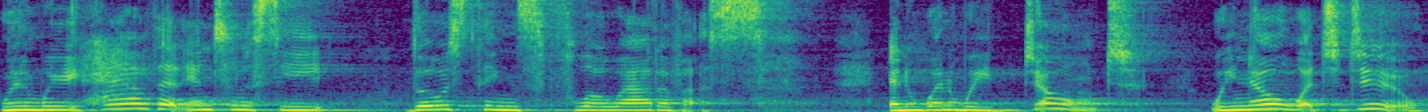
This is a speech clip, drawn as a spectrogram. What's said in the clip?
When we have that intimacy, those things flow out of us. And when we don't, we know what to do.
